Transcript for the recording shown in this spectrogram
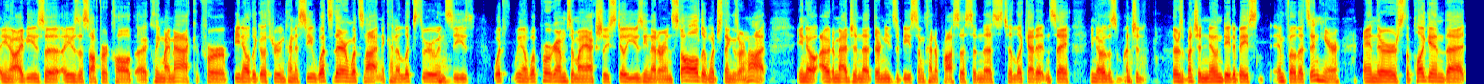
you know, I've used a I use a software called uh, Clean My Mac for being able to go through and kind of see what's there and what's not, and it kind of looks through and sees what you know what programs am I actually still using that are installed and which things are not. You know, I would imagine that there needs to be some kind of process in this to look at it and say, you know, there's a bunch of there's a bunch of known database info that's in here, and there's the plugin that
